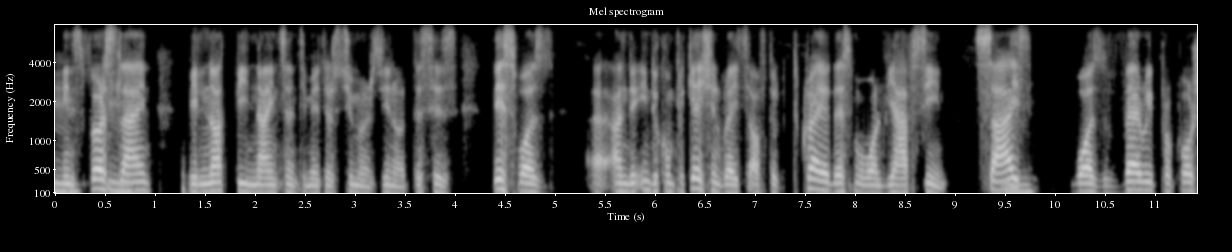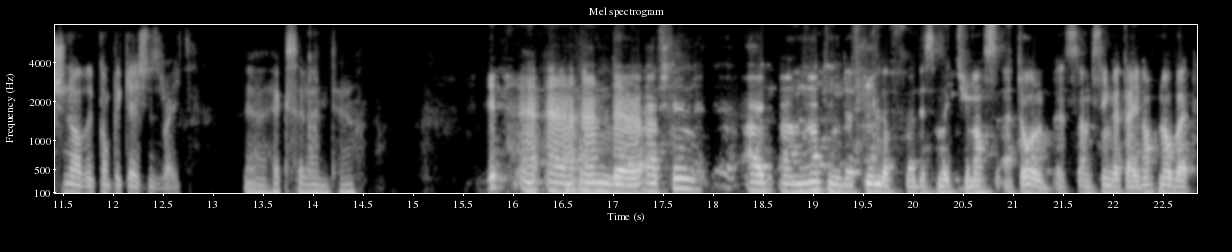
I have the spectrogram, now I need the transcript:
Mm. Means first mm. line will not be nine centimeters tumors. You know, this is this was uh, and in the complication rates of the cryodesmo one we have seen size mm. was very proportional with complications rate. Yeah, excellent. Yeah. Yep, uh, uh, and uh, I've seen, I, am not in the field of uh, desmoid tumors at all, it's something that I don't know, but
